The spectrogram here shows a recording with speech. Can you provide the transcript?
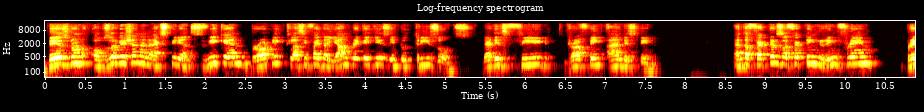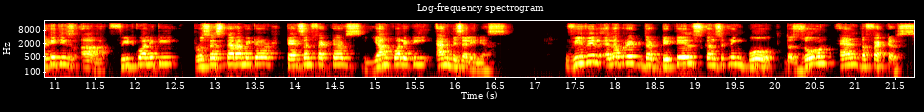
Based on observation and experience, we can broadly classify the yarn breakages into three zones, that is feed, drafting, and spin. And the factors affecting ring frame breakages are feed quality, process parameter, tension factors, yarn quality, and miscellaneous. We will elaborate the details considering both the zone and the factors.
